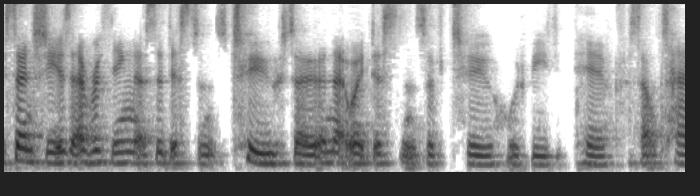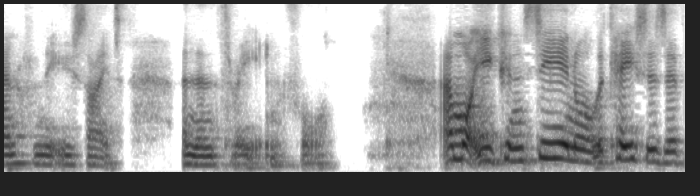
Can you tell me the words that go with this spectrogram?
essentially is everything that's a distance two. So a network distance of two would be here for cell 10 from the oocyte, and then three and four. And what you can see in all the cases, if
